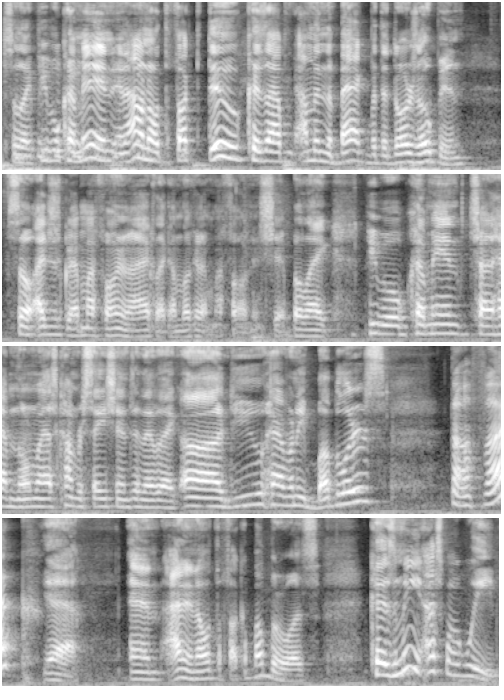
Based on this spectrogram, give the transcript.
So like people come in and I don't know what the fuck to do because I'm I'm in the back, but the door's open. So I just grab my phone and I act like I'm looking at my phone and shit. But like people come in, try to have normal ass conversations, and they're like, "Uh, do you have any bubblers?" the fuck? Yeah. And I didn't know what the fuck a bubbler was. Cause me, I smoke weed.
